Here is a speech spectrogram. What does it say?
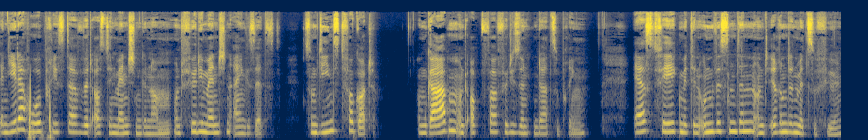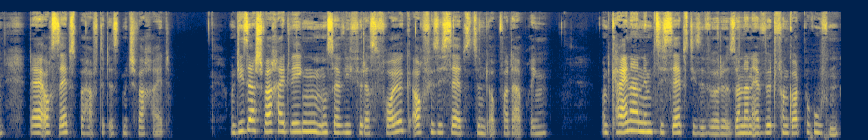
Denn jeder hohe Priester wird aus den Menschen genommen und für die Menschen eingesetzt, zum Dienst vor Gott, um Gaben und Opfer für die Sünden darzubringen. Er ist fähig, mit den Unwissenden und Irrenden mitzufühlen, da er auch selbst behaftet ist mit Schwachheit. Und dieser Schwachheit wegen muss er wie für das Volk auch für sich selbst Sündopfer darbringen. Und keiner nimmt sich selbst diese Würde, sondern er wird von Gott berufen,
